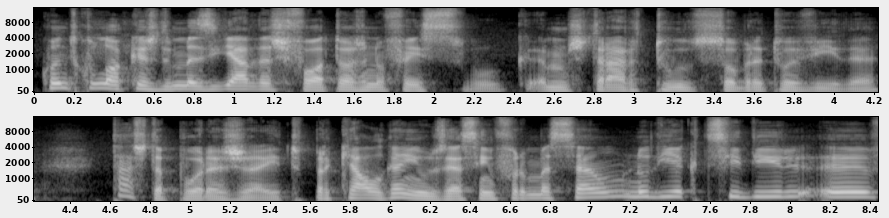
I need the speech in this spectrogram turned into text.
quando colocas demasiadas fotos no Facebook a mostrar tudo sobre a tua vida, estás-te a pôr a jeito para que alguém use essa informação no dia que decidir uh,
